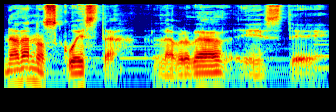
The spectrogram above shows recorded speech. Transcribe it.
Nada nos cuesta. La verdad, este,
